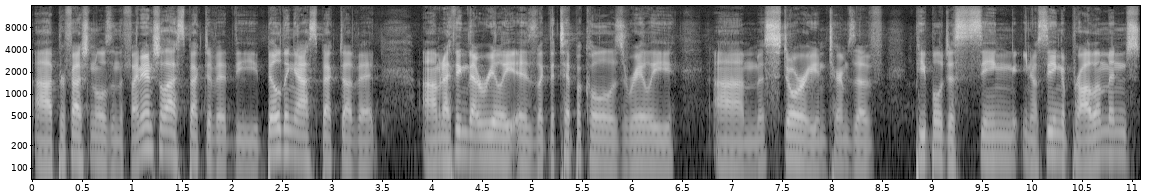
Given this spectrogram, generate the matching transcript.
uh, professionals in the financial aspect of it, the building aspect of it. Um, and I think that really is like the typical Israeli um, story in terms of people just seeing, you know, seeing a problem and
